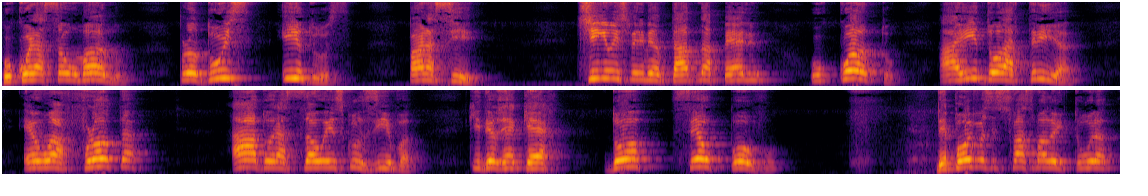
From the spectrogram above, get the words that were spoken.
o coração humano produz ídolos para si. Tinham experimentado na pele o quanto a idolatria é uma afronta à adoração exclusiva que Deus requer do seu povo. Depois vocês façam uma leitura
